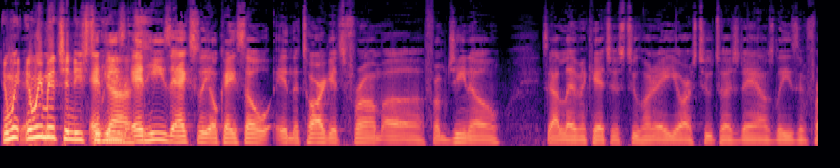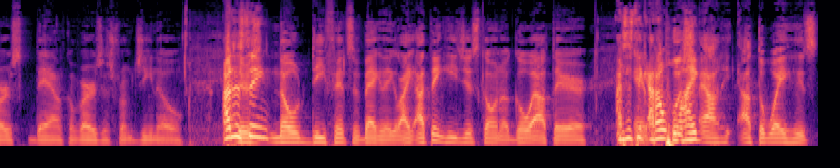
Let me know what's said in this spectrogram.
And we and we mentioned these two and guys. He's, and he's actually okay. So in the targets from uh from Geno, he's got 11 catches, 208 yards, two touchdowns, leads in first down conversions from Geno. I just There's think- no defensive back. Like I think he's just gonna go out there. I just think I don't push like- out out the way his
